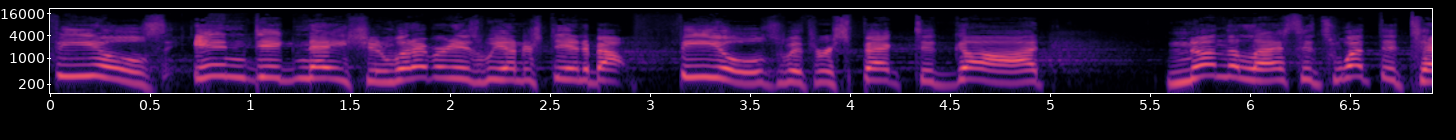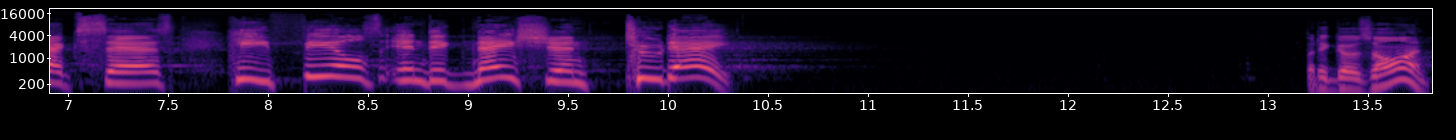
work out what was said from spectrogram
feels indignation, whatever it is we understand about feels with respect to God. Nonetheless, it's what the text says. He feels indignation today. But it goes on.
